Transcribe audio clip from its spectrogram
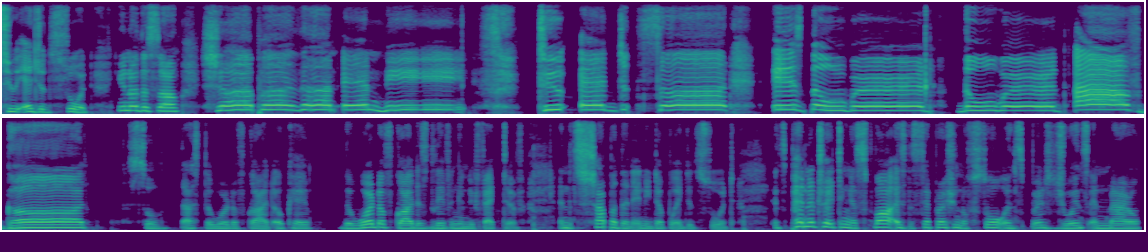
two-edged sword. You know the song? Sharper than any two-edged sword is the word the word of god. So that's the word of god. Okay the word of God is living and effective, and it's sharper than any double edged sword. It's penetrating as far as the separation of soul and spirit, joints and marrow.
